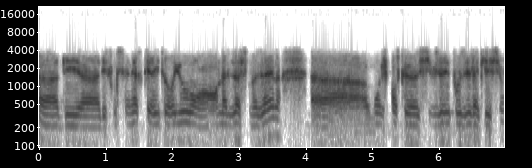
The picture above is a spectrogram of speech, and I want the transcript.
euh, des, euh, des, fonctionnaires territoriaux en, Alsace-Moselle. bon, je pense que si vous avez posé la question,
